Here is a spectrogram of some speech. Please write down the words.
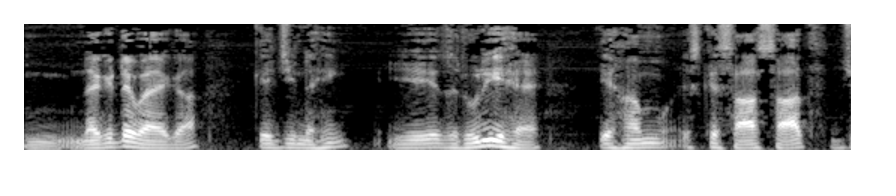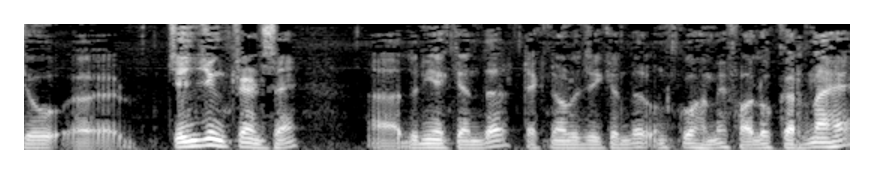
نیگیٹو آئے گا کہ جی نہیں، یہ ضروری ہے کہ ہم اس کے ساتھ ساتھ جو چینجنگ ٹرینڈز ہیں دنیا کے اندر ٹیکنالوجی کے اندر، ان کو ہمیں فالو کرنا ہے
